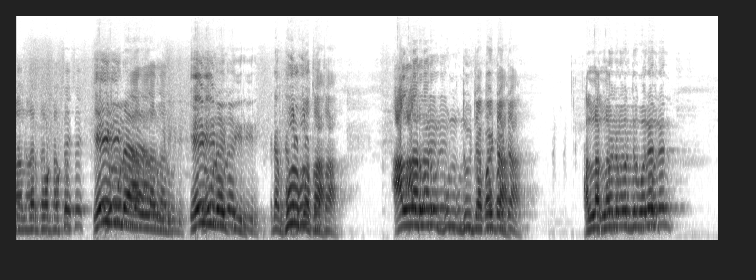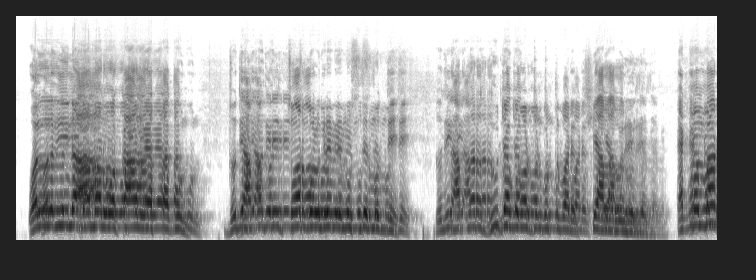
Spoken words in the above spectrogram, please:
গান্ধার পট আছে এই মনে আল্লাহর এই মনে পীর। এটা ভুল কথা। আল্লাহর গুণ দুইটা কয়টা আল্লাহ কোরআনের মধ্যে বলেন ওয়াল্লাযীনা আমানু ওয়া কানু ইয়াত্তাকুন। যদি আপনাদের এই চরগল গ্রামের মসজিদের মধ্যে যদি আপনারা দুইটা গুণ অর্জন করতে পারেন সে আল্লাহর ওলি হয়ে যাবেন এক নাম্বার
